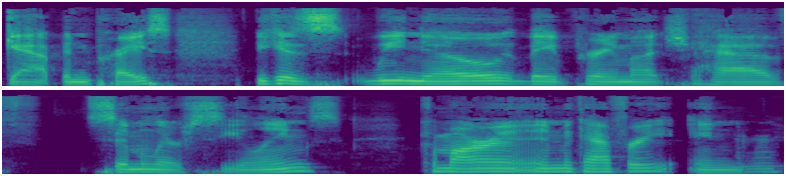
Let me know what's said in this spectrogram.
gap in price, because we know they pretty much have similar ceilings, Kamara and McCaffrey, and Mhm.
